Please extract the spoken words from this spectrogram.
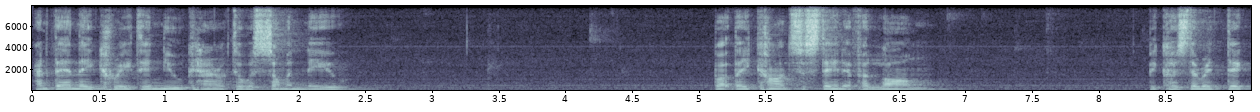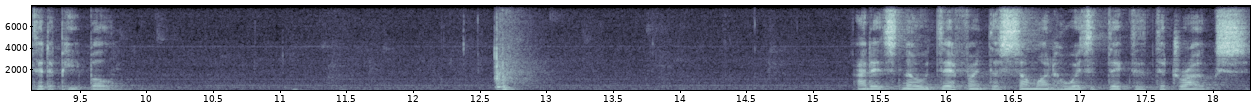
And then they create a new character with someone new. But they can't sustain it for long because they're addicted to people. And it's no different to someone who is addicted to drugs.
